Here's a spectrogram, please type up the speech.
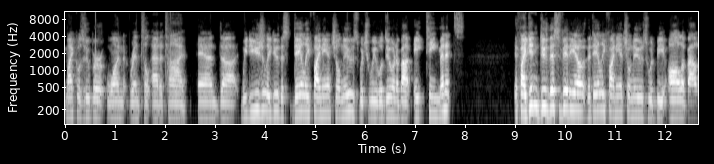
Michael Zuber, one rental at a time. And uh, we usually do this daily financial news, which we will do in about 18 minutes. If I didn't do this video, the daily financial news would be all about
